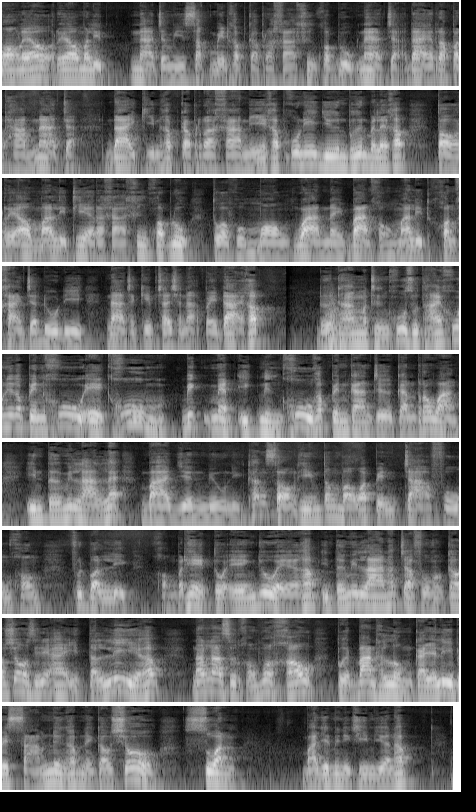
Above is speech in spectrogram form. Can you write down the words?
มองแล้วเรอัลมาดริดน่าจะมีสักเม็ดครับกับราคาครึ่งควบลูกน่าจะได้รับประทานน่าจะได้กินครับกับราคานี้ครับคู่นี้ยืนพื้นไปเลยครับ ต่อเรอัลมาดริดที่ราคาครึ่งควบลูก ตัวผมมองว่าในบ้านของมาดริดค่อนข้างจะดูดี น่าจะเก็บชัยชนะไปได้ครับ เดินทางมาถึงคู่สุดท้ายคู่นี้ก็เป็นคู่เอกคู่บิ๊กแมตช์อีกหนึ่งคู่ครับ เป็นการเจอกันระหว่างอินเตอร์มิลานและบาเยิร์นมิวนิกทั้ง 2 ทีมต้องบอกว่าเป็นจ่าฝูงของฟุตบอลลีกของประเทศตัวเองด้วยครับ อินเตอร์มิลานครับจ่าฝูงของเกาโชซีรีอาอิตาลีครับ นัดล่าสุดของพวกเขาเปิดบ้านถล่มกายาลีไป 3-1 ครับในเกาโช ส่วนบาเยิร์นมิวนิกทีมเยือนครับ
